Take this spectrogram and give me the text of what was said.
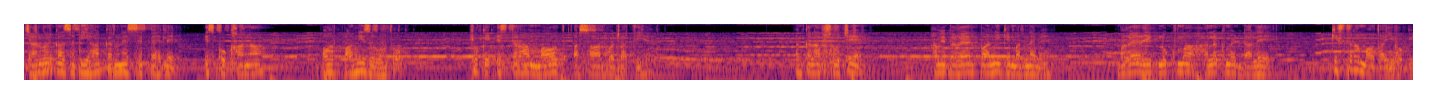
जानवर का ज़बीहा करने से पहले इसको खाना और पानी ज़रूर दो, क्योंकि इस तरह मौत आसान हो जाती है। अंकल, आप सोचें, हमें बग़ैर पानी के मरने में, बग़ैर एक लुकमा हलक में डाले, किस तरह मौत आई होगी?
